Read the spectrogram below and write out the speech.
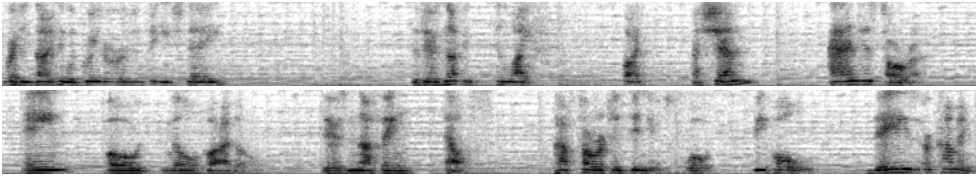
recognizing with greater urgency each day that there's nothing in life but Hashem and His Torah. Ein od milvado. There's nothing else. Haftarah continues, quote, Behold, days are coming,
